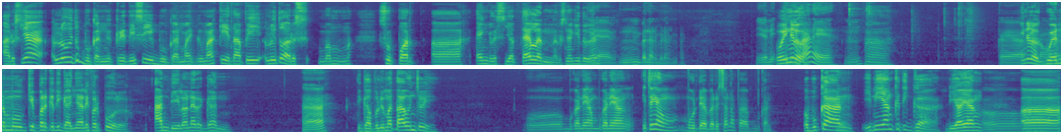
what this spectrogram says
harusnya lu itu bukan ngekritisi, bukan maki-maki, tapi lu itu harus mem- support uh, English Youth Talent harusnya gitu kan. Iya, mm, benar benar. benar. Ya, Oh, ini loh. ya? Hmm, Nah, kayak ini loh gue nemu kiper ketiganya Liverpool, Andy Lonergan. Hah? 35 tahun cuy. Oh, bukan yang bukan yang itu yang muda barusan apa bukan? Oh bukan, ini yang ketiga. Dia yang. Oh. eh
